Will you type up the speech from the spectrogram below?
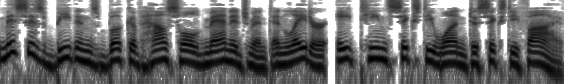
Mrs. Beeton's Book of Household Management and later, 1861–65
